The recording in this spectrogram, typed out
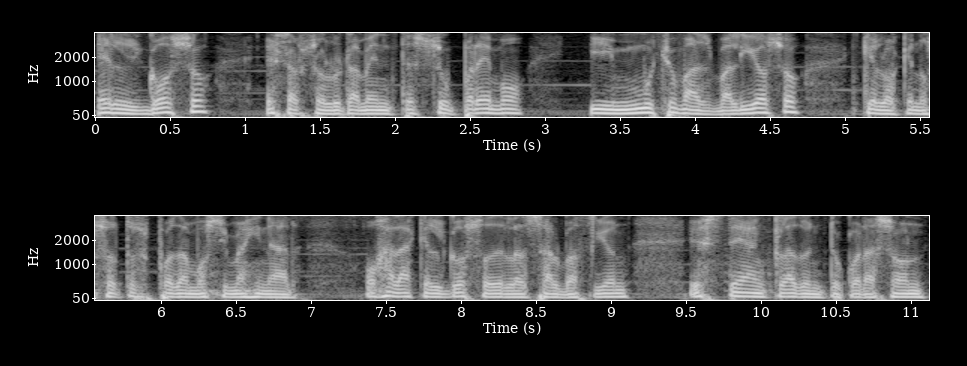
el gozo es absolutamente supremo y mucho más valioso que lo que nosotros podamos imaginar. Ojalá que el gozo de la salvación esté anclado en tu corazón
